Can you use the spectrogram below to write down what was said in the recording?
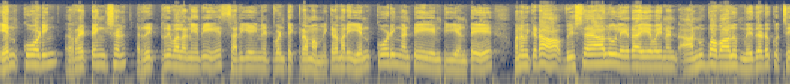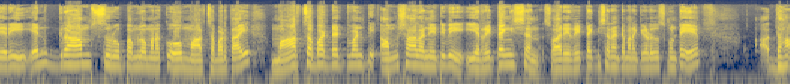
encoding retention retrieval అనేది సరి అయినటువంటి క్రమం. ఇక్కడ మరి ఎన్కోడింగ్ అంటే ఏంటి అంటే మనం ఇక్కడ విషయాలు లేదా ఏవైనా అనుభవాలు మెదడుకు చేరి ఎన్గ్రామ్స్ రూపంలో మనకు మార్చబడతాయి. మార్చబడ్డటువంటి అంశాలనేటివి ఈ రిటెన్షన్ సారీ రిటెన్షన్ అంటే మనకి ఇక్కడ చూసుకుంటే దా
